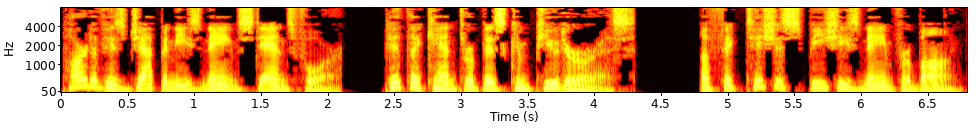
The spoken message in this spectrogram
part of his Japanese name stands for Pithecanthropus computerus, a fictitious species name for Bonk.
